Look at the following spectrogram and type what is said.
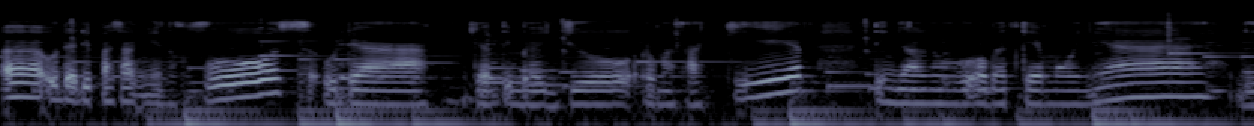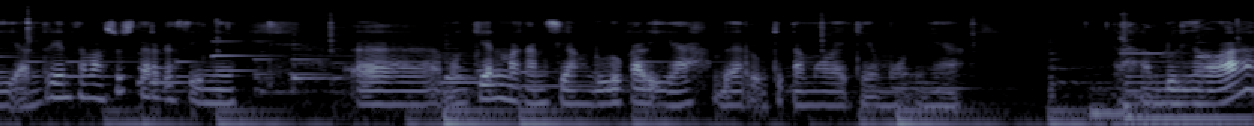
Uh, udah dipasang infus udah ganti baju rumah sakit tinggal nunggu obat kemonya diantrin sama suster ke sini. Uh, mungkin makan siang dulu kali ya baru kita mulai kemonya. Alhamdulillah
